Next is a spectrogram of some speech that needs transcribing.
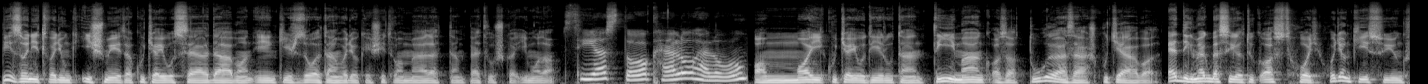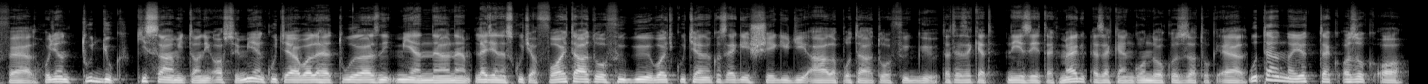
Bizony itt vagyunk ismét a Kutya Jó Szerdában. Én kis Zoltán vagyok, és itt van mellettem Petruska Imola. Sziasztok! Hello, hello! A mai Kutya Jó délután témánk az a túrázás kutyával. Eddig megbeszéltük azt, hogy hogyan készüljünk fel, hogyan tudjuk kiszámítani azt, hogy milyen kutyával lehet túrázni, milyennel nem. Legyen ez kutya fajtától függő, vagy kutyának az egészségügyi állapotától függő. Tehát ezeket nézzétek meg, ezeken gondolkozzatok el. Utána jöttek azok a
